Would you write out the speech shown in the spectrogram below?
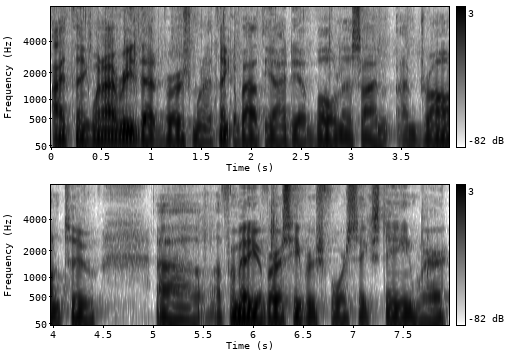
I think when I read that verse, when I think about the idea of boldness, I'm I'm drawn to uh, a familiar verse, Hebrews four sixteen, where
